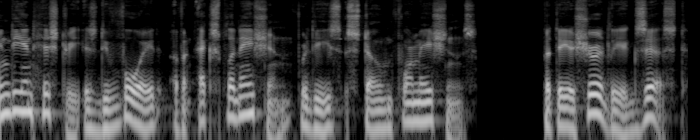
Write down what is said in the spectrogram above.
Indian history is devoid of an explanation for these stone formations, but they assuredly exist.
